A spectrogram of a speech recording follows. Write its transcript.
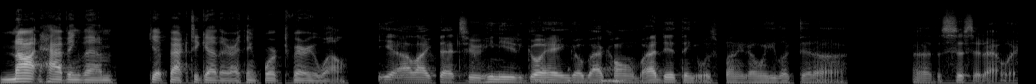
not having them get back together, I think worked very well. Yeah, I like that too. He needed to go ahead and go back home, but I did think it was funny though when he looked at uh, uh the sister that way.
